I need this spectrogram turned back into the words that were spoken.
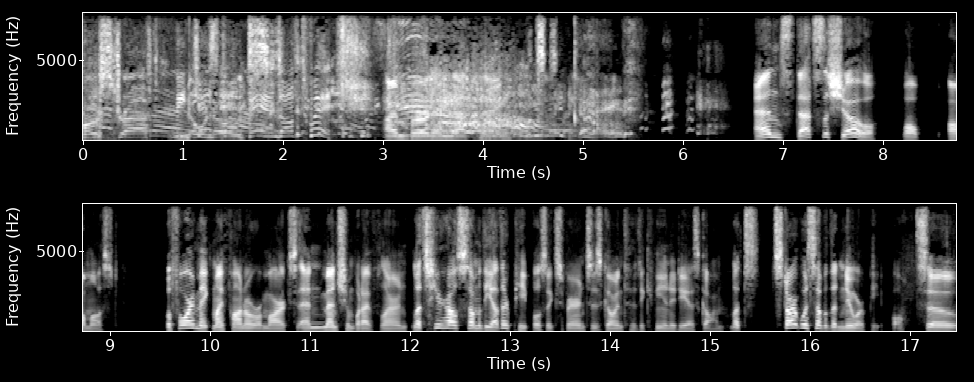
First draft, We no just got notes. banned off Twitch. I'm burning that thing. Oh, and that's the show. Well, almost. Before I make my final remarks and mention what I've learned, let's hear how some of the other people's experiences going through the community has gone. Let's start with some of the newer people. So,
